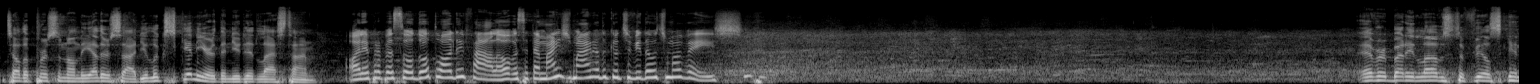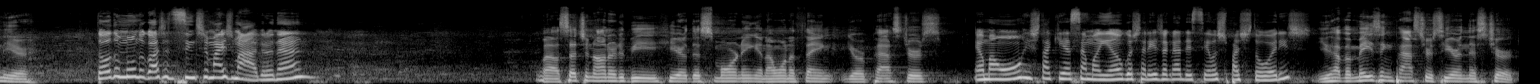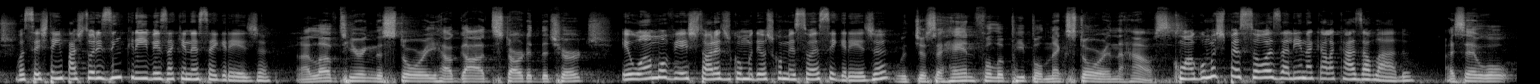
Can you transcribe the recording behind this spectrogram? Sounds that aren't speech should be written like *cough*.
Tell the person on the other side, you look skinnier than you did last time. Olha para a pessoa do outro lado e fala: Ó, você está mais magra do que eu te vi da última vez. *laughs* Everybody loves to feel skinnier. Todo mundo gosta de se sentir mais magro, né? Wow, such an honor to be here this morning, and I want to thank your pastors. É uma honra estar aqui essa manhã. Eu gostaria de agradecer aos pastores. You have amazing pastors here in this church. Vocês têm pastores incríveis aqui nessa igreja. And I loved hearing the story how God started the church Eu amo ouvir a história de como Deus começou essa igreja, with just a handful of people next door in the house. com algumas pessoas ali naquela casa ao lado. I said, Well,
